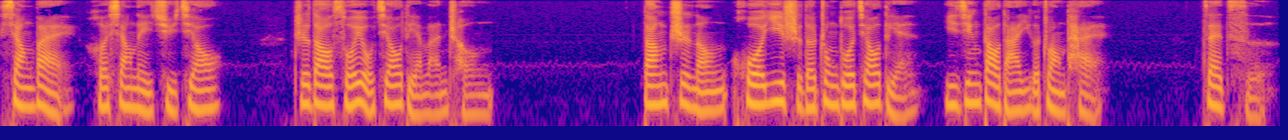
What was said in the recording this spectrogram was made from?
向外和向内聚焦，直到所有焦点完成。当智能或意识的众多焦点已经到达一个状态，在此，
